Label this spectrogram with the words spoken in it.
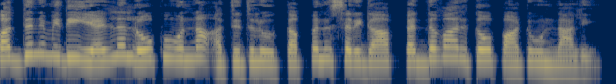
పద్దెనిమిది ఏళ్ళ లోపు ఉన్న అతిథులు తప్పనిసరిగా పెద్దవారితో పాటు ఉండాలి.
